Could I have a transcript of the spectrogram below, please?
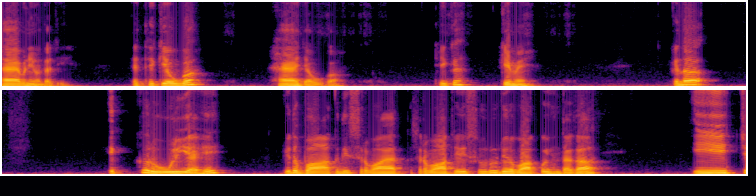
ਹੈਵ ਨਹੀਂ ਆਉਂਦਾ ਜੀ। ਇੱਥੇ ਕੀ ਆਊਗਾ? ਹੈ ਜਾਊਗਾ ਠੀਕ ਹੈ? ਕਿਵੇਂ? ਕਹਿੰਦਾ ਇੱਕ ਰੂਲ ਹੀ ਹੈ ਇਹ। ਜਦੋਂ ਵਾਕ ਦੀ ਸ਼ੁਰੂਆਤ ਸ਼ੁਰੂਆਤ ਜਿਹੜੀ ਸ਼ੁਰੂ ਜਦੋਂ ਵਾਕ ਕੋਈ ਹੁੰਦਾਗਾ ਈਚ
